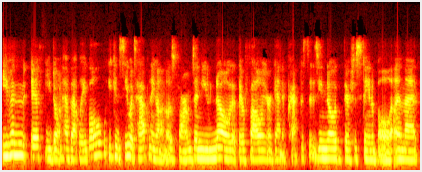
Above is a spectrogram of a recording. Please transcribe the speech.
even if you don't have that label, you can see what's happening on those farms and you know that they're following organic practices. You know that they're sustainable and that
